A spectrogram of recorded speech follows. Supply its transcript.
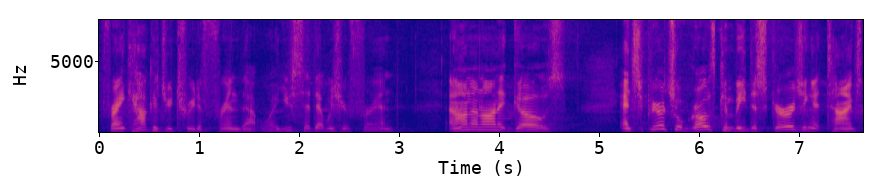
Frank, how could you treat a friend that way? You said that was your friend. And on and on it goes. And spiritual growth can be discouraging at times.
